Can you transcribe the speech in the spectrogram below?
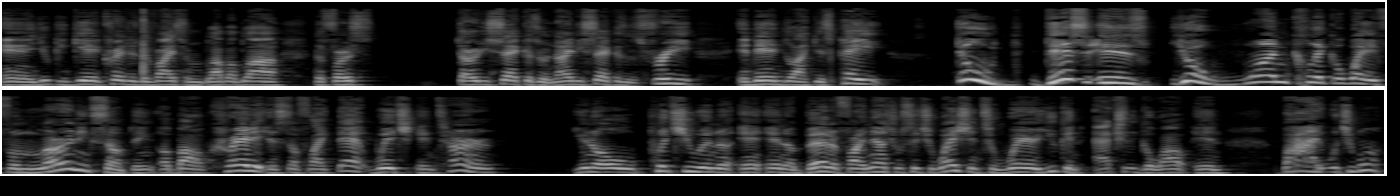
and you can get credit advice from blah blah blah. The first 30 seconds or 90 seconds is free and then like it's paid." dude, this is, you're one click away from learning something about credit and stuff like that, which in turn, you know, puts you in a, in a better financial situation to where you can actually go out and buy what you want.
